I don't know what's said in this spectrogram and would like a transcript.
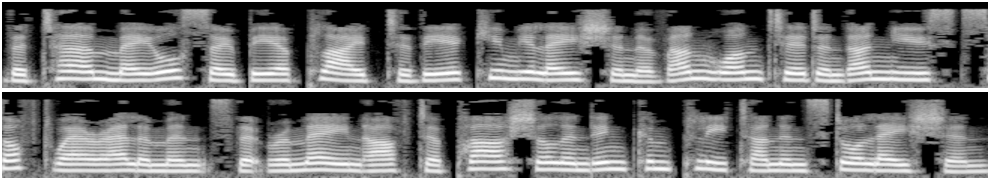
The term may also be applied to the accumulation of unwanted and unused software elements that remain after partial and incomplete uninstallation.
